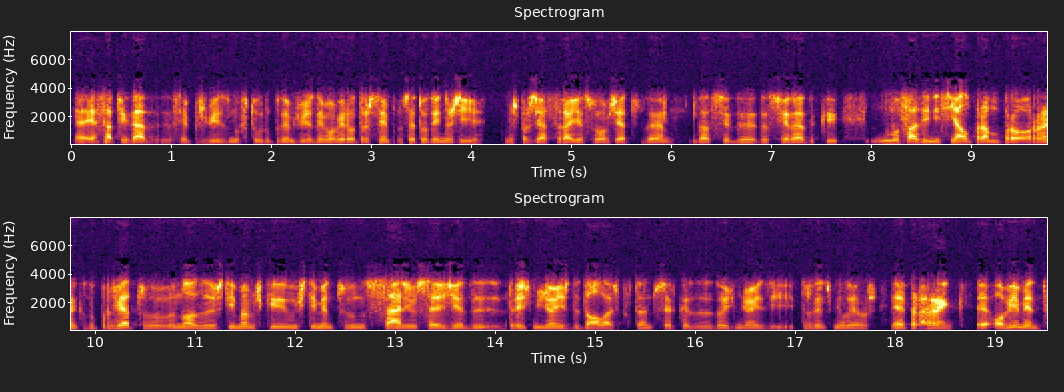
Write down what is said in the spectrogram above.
eh, essa atividade, sem prejuízo no futuro podemos vir a desenvolver outras sempre no setor da energia, mas para já será esse o objeto da, da, da sociedade que, numa fase inicial, para, para o arranque do projeto, nós estimamos que o investimento necessário seja de 3 milhões de dólares, portanto cerca de 2 milhões e 300 mil euros é, para arranque. Obviamente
